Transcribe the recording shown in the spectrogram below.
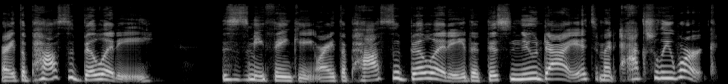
Right? The possibility this is me thinking, right? The possibility that this new diet might actually work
